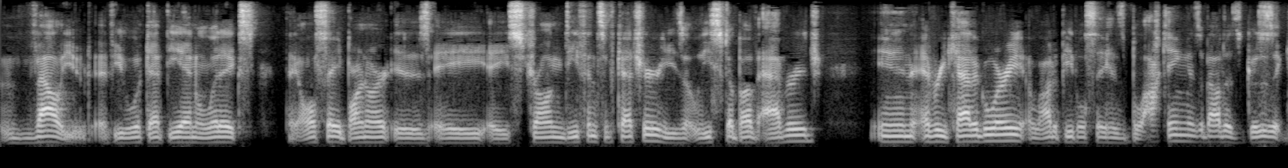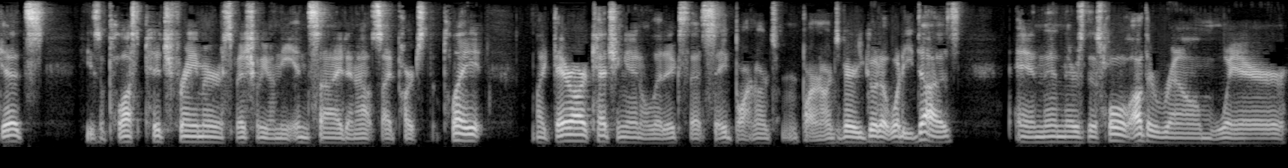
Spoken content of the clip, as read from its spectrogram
valued. If you look at the analytics, they all say Barnhart is a, a strong defensive catcher. He's at least above average in every category. A lot of people say his blocking is about as good as it gets. He's a plus pitch framer, especially on the inside and outside parts of the plate. Like there are catching analytics that say Barnhart's Barnhart's very good at what he does. And then there's this whole other realm where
